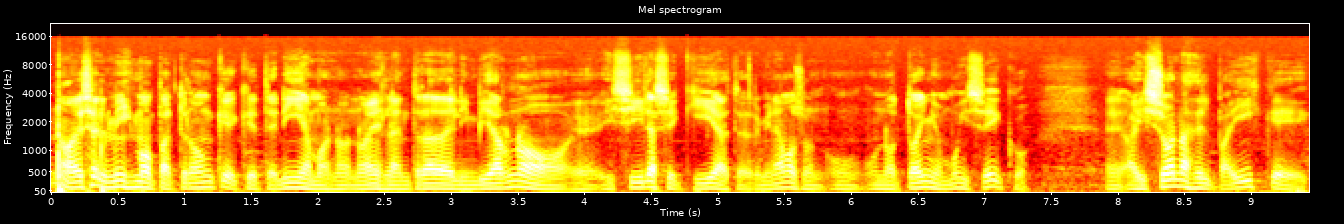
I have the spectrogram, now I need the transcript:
No, es el mismo patrón que, teníamos, ¿no? no es la entrada del invierno y sí la sequía, terminamos un otoño muy seco. Eh, hay zonas del país que,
